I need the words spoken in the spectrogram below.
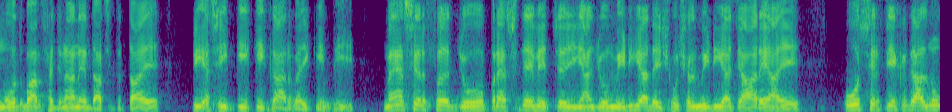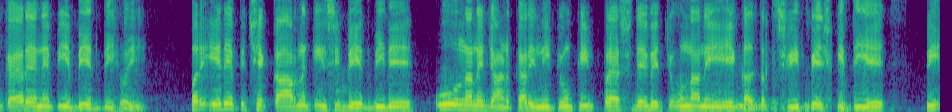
ਮੋਦਬਾਰ ਸੱਜਣਾ ਨੇ ਦੱਸ ਦਿੱਤਾ ਹੈ ਵੀ ਅਸੀਂ ਕੀ ਕੀ ਕਾਰਵਾਈ ਕੀਤੀ। ਮੈਂ ਸਿਰਫ ਜੋ ਪ੍ਰੈਸ ਦੇ ਵਿੱਚ ਜਾਂ ਜੋ ਮੀਡੀਆ ਦੇ ਸੋਸ਼ਲ ਮੀਡੀਆ 'ਚ ਆ ਰਿਹਾ ਏ, ਉਹ ਸਿਰਫ ਇੱਕ ਗੱਲ ਨੂੰ ਕਹਿ ਰਹੇ ਨੇ ਵੀ ਇਹ ਬੇਦਬੀ ਹੋਈ। ਪਰ ਇਹਦੇ ਪਿੱਛੇ ਕਾਰਨ ਕੀ ਸੀ ਬੇਦਬੀ ਦੇ? ਉਹ ਉਹਨਾਂ ਨੇ ਜਾਣਕਾਰੀ ਨਹੀਂ ਕਿਉਂਕਿ ਪ੍ਰੈਸ ਦੇ ਵਿੱਚ ਉਹਨਾਂ ਨੇ ਇਹ ਗਲਤ ਤਸਵੀਰ ਪੇਸ਼ ਕੀਤੀ ਏ ਵੀ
